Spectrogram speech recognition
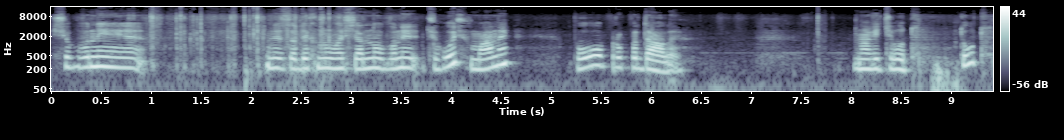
щоб вони не задихнулися. Ну, вони чогось в мене попропадали. Навіть от тут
